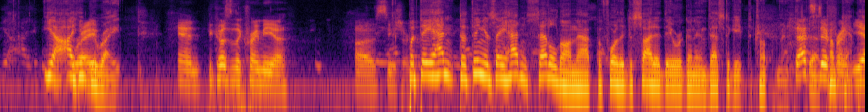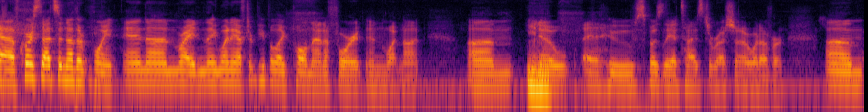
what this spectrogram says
Yeah, I think Yeah, I think Right. you're right. And because of the Crimea uh, seizure. But they hadn't. The thing is, they hadn't settled on that before they decided they were going to investigate the Trump administration. That's different. Yeah, of course, that's another point. And um, right, and they went after people like Paul Manafort and whatnot, um, you know, uh, who supposedly had ties to Russia or whatever. Um,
